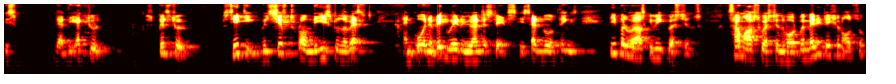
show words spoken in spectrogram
this, that the actual spiritual seeking will shift from the east to the west and go in a big way to the United States. He said those things. People were asking me questions. Some asked questions about my meditation also.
